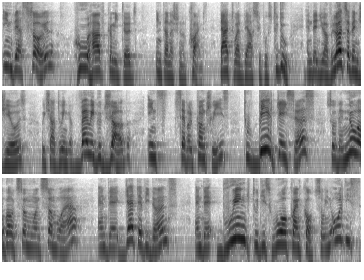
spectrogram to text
in their soil who have committed international crimes. That's what they are supposed to do. And then you have lots of NGOs which are doing a very good job in several countries to build cases so they know about someone somewhere and they get evidence and they bring to this war crime court. So in all these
